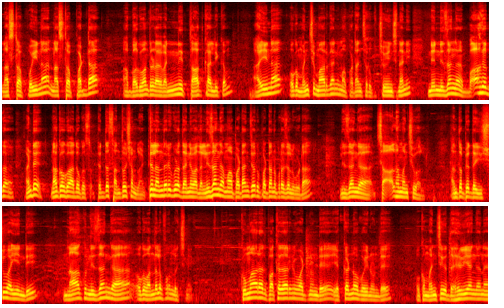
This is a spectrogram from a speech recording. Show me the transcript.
నష్టపోయినా నష్టపడ్డా ఆ భగవంతుడు అవన్నీ తాత్కాలికం అయినా ఒక మంచి మార్గాన్ని మా పటాన్చెరుకు చూపించినని నేను నిజంగా బాగా అంటే నాకు ఒక అదొక స- పెద్ద సంతోషం లాంటి వీళ్ళందరికీ కూడా ధన్యవాదాలు. నిజంగా మా పటాన్చెరు పట్టణ ప్రజలు కూడా నిజంగా చాలా మంచి వాళ్ళు అంత పెద్ద ఇష్యూ అయ్యింది. నాకు నిజంగా ఒక వందల ఫోన్లు వచ్చినాయి. కుమార్ అది పక్కదారిని వాటి నుండే ఎక్కడనో పోయి నుండే ఒక మంచి ధైర్యంగానే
